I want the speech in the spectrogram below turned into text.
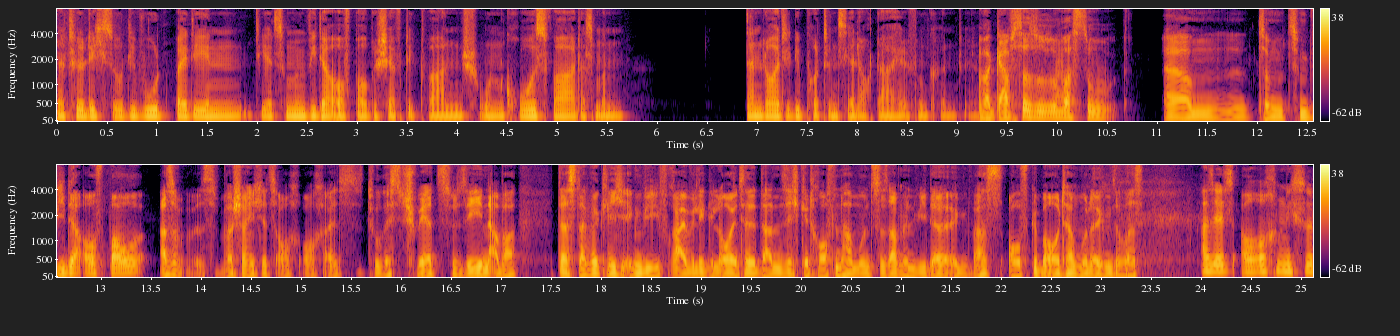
Natürlich so die Wut bei denen, die jetzt mit dem Wiederaufbau beschäftigt waren, schon groß war, dass man dann Leute, die potenziell auch da helfen könnte. Aber gab es da so sowas so ähm, zum, zum Wiederaufbau? Also ist wahrscheinlich jetzt auch, auch als Tourist schwer zu sehen, aber dass da wirklich irgendwie freiwillige Leute dann sich getroffen haben und zusammen wieder irgendwas aufgebaut haben oder irgend sowas? Also jetzt auch nicht so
